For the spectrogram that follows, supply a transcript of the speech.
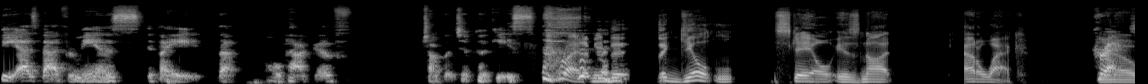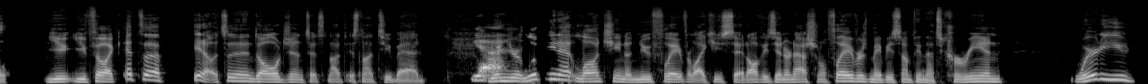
be as bad for me as if I ate that whole pack of chocolate chip cookies. right. I mean, the, the guilt scale is not out of whack. Correct. You, know, you, you feel like it's a, you know, it's an indulgence. It's not, it's not too bad. Yeah. When you're looking at launching a new flavor, like you said, all these international flavors, maybe something that's Korean, where do you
